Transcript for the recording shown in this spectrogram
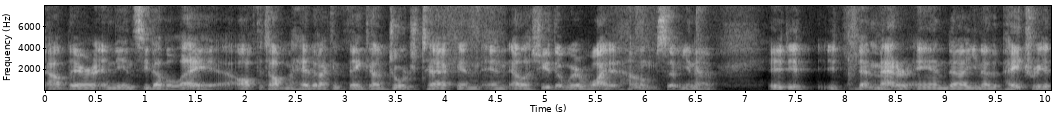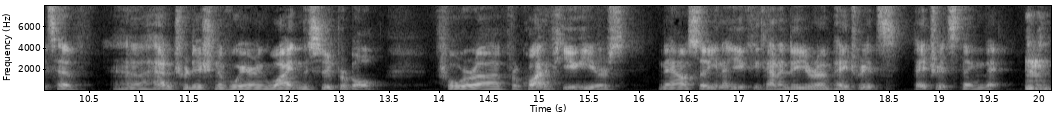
out there in the NCAA off the top of my head that I can think of, Georgia Tech and, and LSU that wear white at home. So you know, it it, it doesn't matter. And uh, you know, the Patriots have uh, had a tradition of wearing white in the Super Bowl for uh, for quite a few years now. So you know, you could kind of do your own Patriots Patriots thing that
